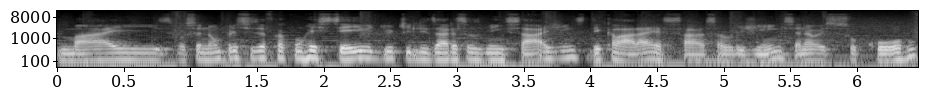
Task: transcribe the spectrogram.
mas você não precisa ficar com receio de utilizar essas mensagens, declarar essa, essa urgência, né, esse socorro,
